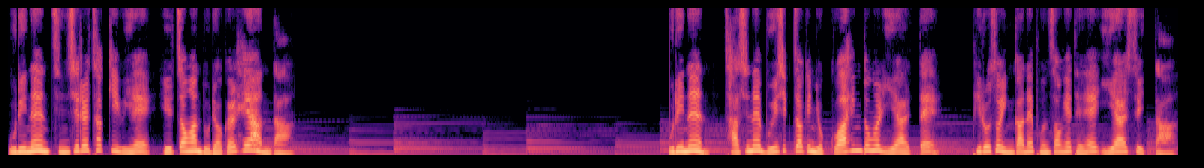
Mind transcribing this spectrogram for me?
우리는 진실을 찾기 위해 일정한 노력을 해야 한다. 우리는 자신의 무의식적인 욕구와 행동을 이해할 때 비로소 인간의 본성에 대해 이해할 수 있다.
